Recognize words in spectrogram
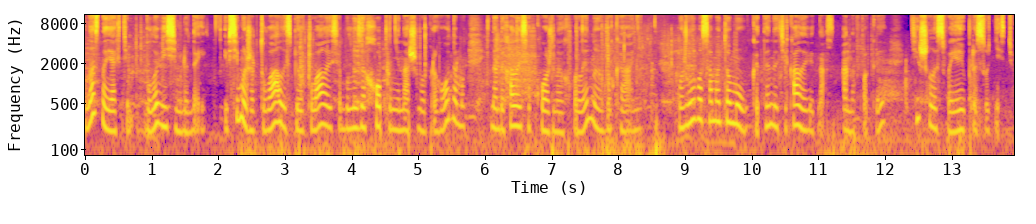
У нас на яхті було вісім людей. І всі ми жартували, спілкувалися, були захоплені нашими пригодами і надихалися кожною хвилиною в океані. Можливо, саме тому кити не тікали від нас, а навпаки, тішили своєю присутністю.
